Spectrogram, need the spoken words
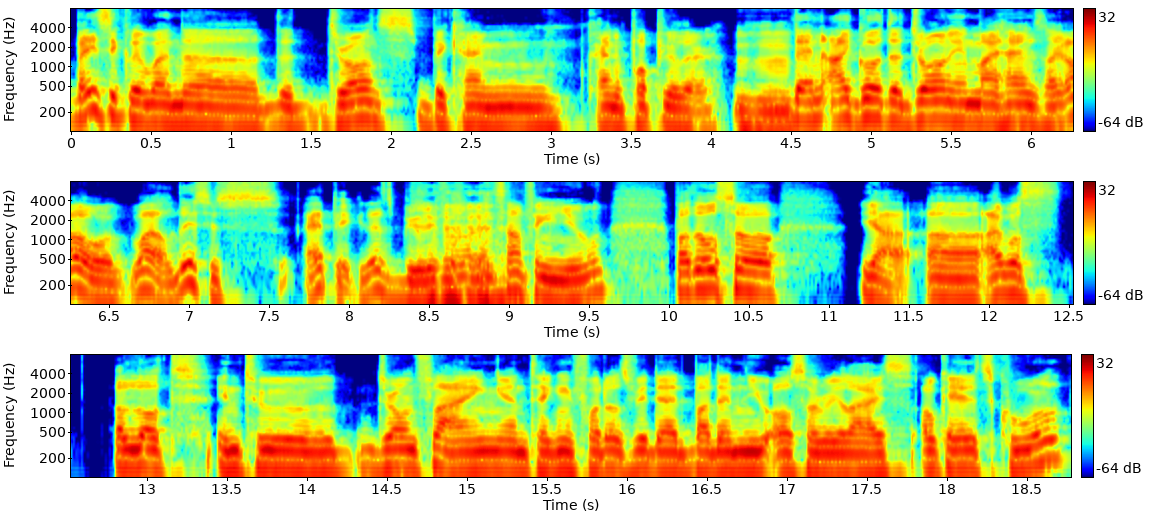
basically when the the drones became kind of popular Mm-hmm. then I got the drone in my hands, like, oh, well, this is epic. That's beautiful and something new. But also, yeah, uh, I was a lot into drone flying and taking photos with that. But then you also realize, okay, it's cool.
